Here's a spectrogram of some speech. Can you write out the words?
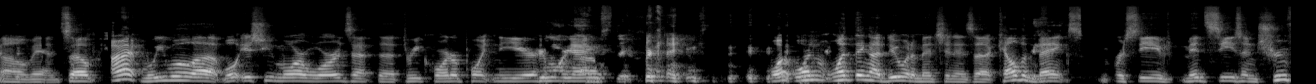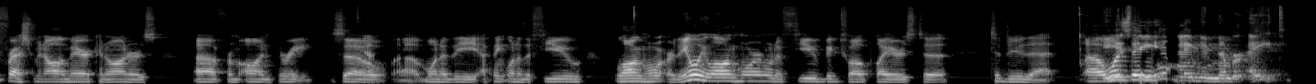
oh man. So all right, we will uh we'll issue more awards at the three quarter point in the year. Two more um, games. Um, more games. one one one thing I do want to mention is uh Kelvin Banks received midseason true freshman all American honors uh from on three. So yeah. uh, one of the I think one of the few Longhorn or the only Longhorn, one of few Big 12 players to to do that. Uh, one thing named him number eight.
